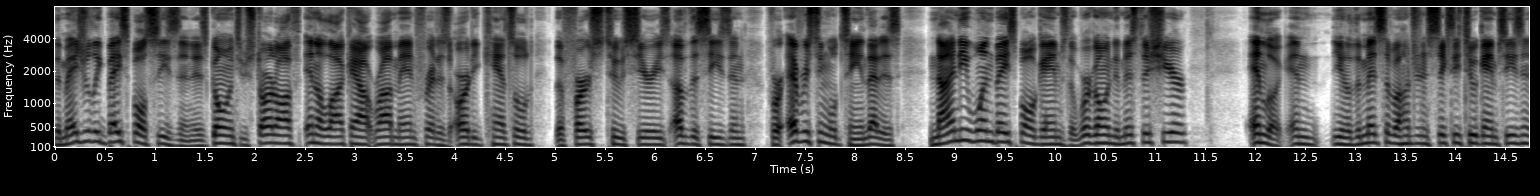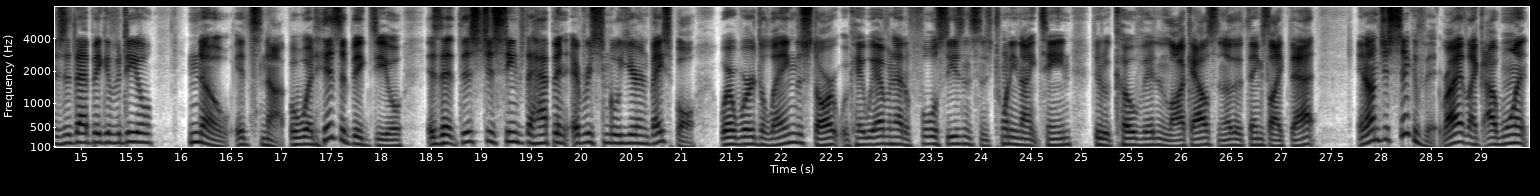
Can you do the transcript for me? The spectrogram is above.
the Major League Baseball season is going to start off in a lockout. Rob Manfred has already canceled the first two series of the season for every single team. That is 91 baseball games that we're going to miss this year. And look, in you know the midst of a 162 game season, is it that big of a deal? No, it's not. But what is a big deal is that this just seems to happen every single year in baseball, where we're delaying the start. Okay, we haven't had a full season since 2019 due to COVID and lockouts and other things like that. And I'm just sick of it, right? Like, I want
